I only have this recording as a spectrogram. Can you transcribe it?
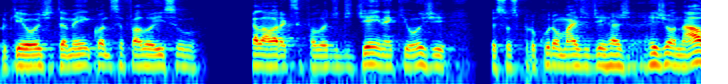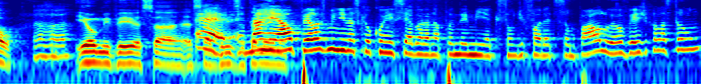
Porque hoje também, quando você falou isso, aquela hora que você falou de DJ, né? Que hoje pessoas procuram mais DJ reg- regional, Aham. eu me veio essa, essa É, brisa na também. real, né? pelas meninas que eu conheci agora na pandemia, que são de fora de São Paulo, eu vejo que elas estão.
